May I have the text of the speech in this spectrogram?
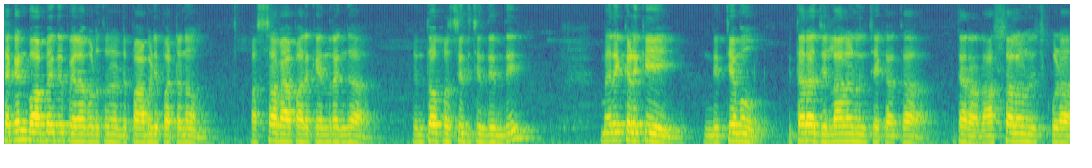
సెకండ్ బాంబేకి పిలువబడుతున్న పామిడి పట్టణం వస్త్ర వ్యాపార కేంద్రంగా ఎంతో ప్రసిద్ధి చెందింది. మరి ఇక్కడికి నిత్యము ఇతర జిల్లాల నుంచే కాక ఇతర రాష్ట్రాల నుంచి కూడా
